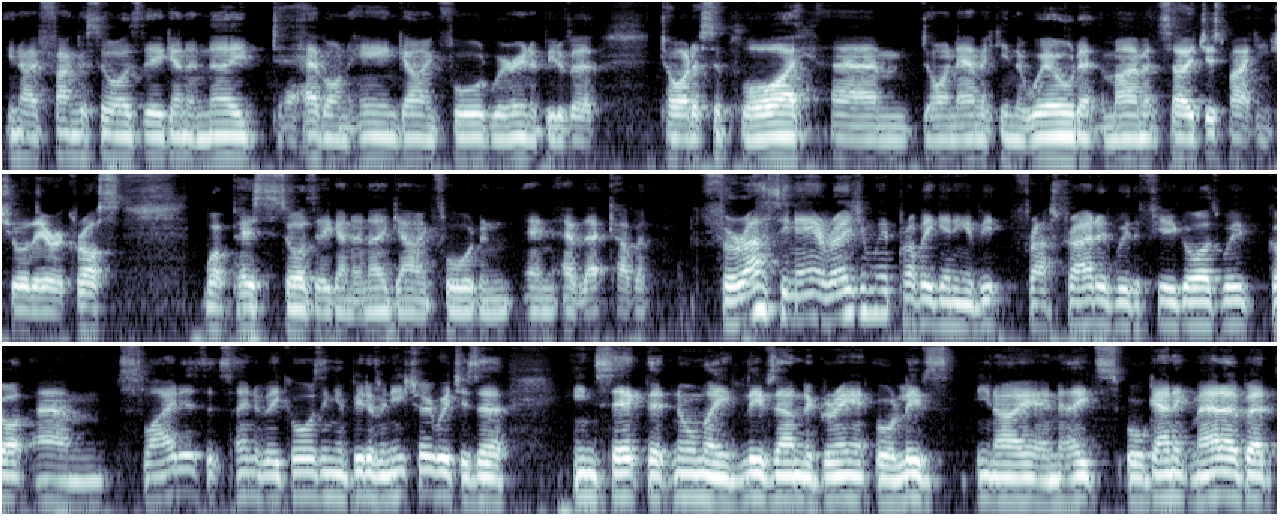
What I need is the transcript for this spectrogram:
you know fungicides they're going to need to have on hand going forward. We're in a bit of a tighter supply um, dynamic in the world at the moment, so just making sure they're across what pesticides they're going to need going forward and, and have that covered for us in our region, we're probably getting a bit frustrated with a few guys. We've got um, that seem to be causing a bit of an issue, which is a insect that normally lives underground or lives, you know, and eats organic matter, but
